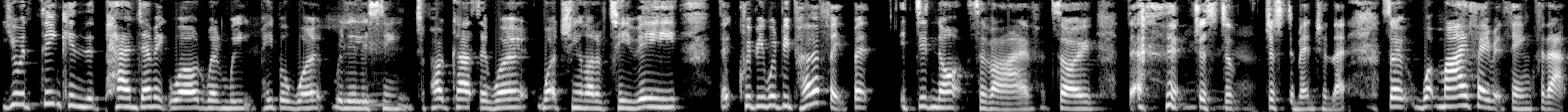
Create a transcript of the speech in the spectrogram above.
you would think in the pandemic world when we people weren't really mm-hmm. listening to podcasts, they weren't watching a lot of TV, that Quibi would be perfect. But it did not survive. So that, just to, just to mention that. So what my favorite thing for that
